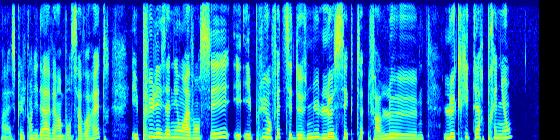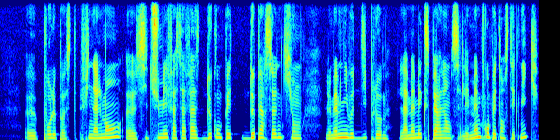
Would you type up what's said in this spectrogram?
Voilà, Est-ce que le candidat avait un bon savoir-être? Et plus les années ont avancé, et, et plus en fait, c'est devenu le, secteur, enfin, le, le critère prégnant euh, pour le poste. Finalement, euh, si tu mets face à face deux, personnes qui ont le même niveau de diplôme, la même expérience, les mêmes compétences techniques,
